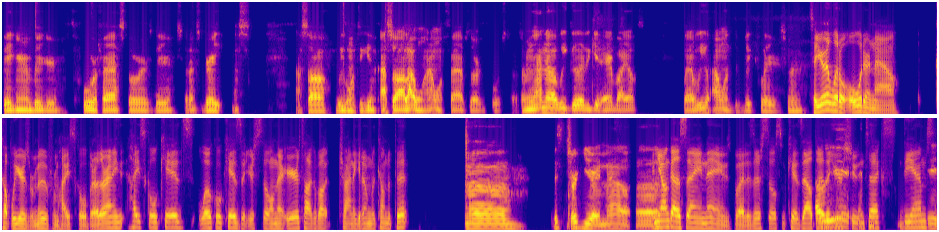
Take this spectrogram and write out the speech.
bigger and bigger. Four or five stores there, so that's great. That's that's all we want to get. That's all I want. I want five stars and four stars. I mean, I know we good to get everybody else, but we I want the big players, man. So you're a little older now, a couple years removed from high school. But are there any high school kids, local kids that you're still in their ear talk about trying to get them to come to Pitt? Uh, it's tricky right now. Uh, and you don't got to say any names, but is there still some kids out there oh, that yeah. you're shooting texts, DMs? Yeah.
